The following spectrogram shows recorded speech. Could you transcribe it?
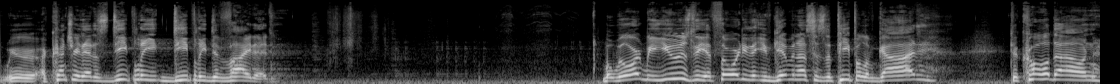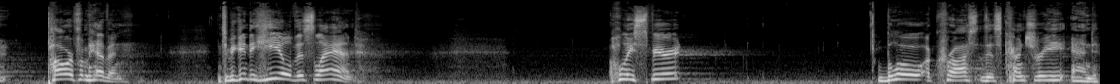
We're a country that is deeply, deeply divided. But Lord, we use the authority that you've given us as the people of God to call down power from heaven to begin to heal this land. Holy Spirit, blow across this country and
